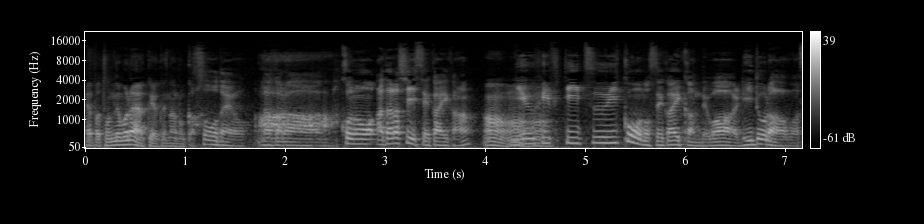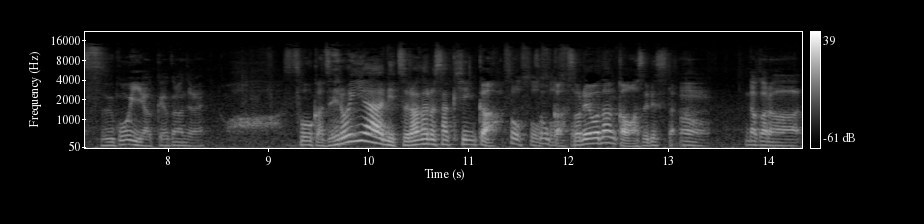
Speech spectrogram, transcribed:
やっぱとんでもない悪役なのか。そうだよ。だあからこの新しい世界観うんうん。うんニュー52以降の世界観ではリドラーはすごい悪役なんじゃない？そうか。ゼロイヤーに連なる作品か。そうそうそうか。それをなんか忘れてた。うん。だから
